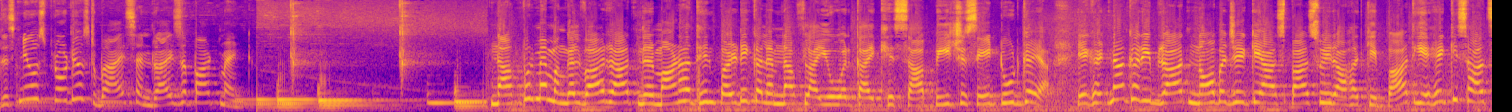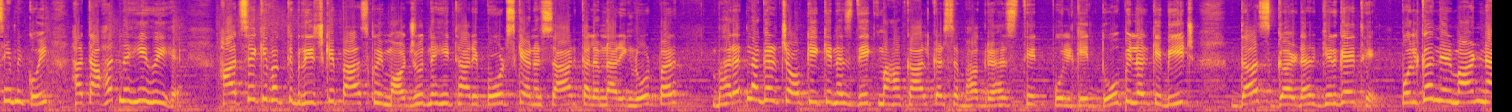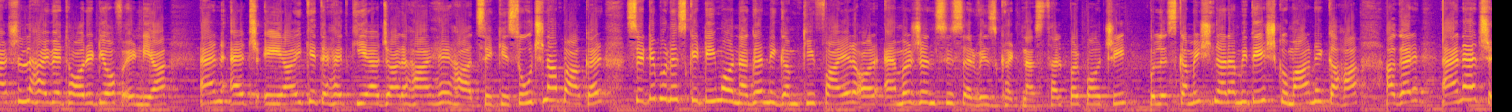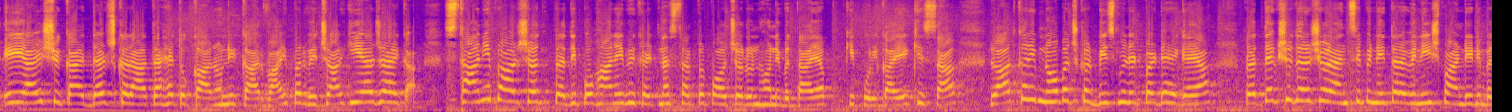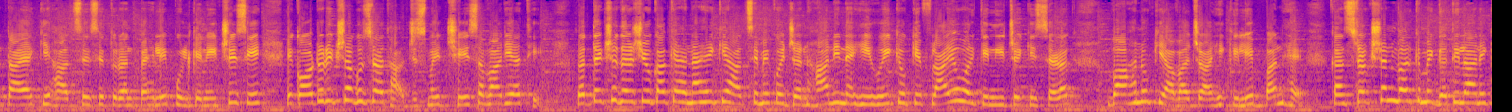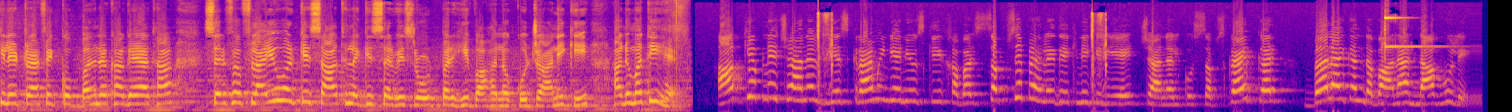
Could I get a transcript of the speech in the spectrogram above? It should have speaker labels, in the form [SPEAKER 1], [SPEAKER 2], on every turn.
[SPEAKER 1] This news produced by Sunrise Apartment.
[SPEAKER 2] Nagpur में मंगलवार रात निर्माणाधीन परडी कलमना फ्लाईओवर का एक हिस्सा बीच से टूट गया। ये घटना करीब रात 9 बजे के आसपास हुई। राहत की बात यह है कि इस हादसे में कोई हताहत नहीं हुई है। हादसे के वक्त ब्रिज के पास कोई मौजूद नहीं था। रिपोर्ट्स के अनुसार कलमना रिंग रोड पर भरत नगर चौकी के नज़दीक महाकाल कर सभागृह स्थित पुल के दो पिलर के बीच 10 गर्डर गिर गए थे। पुल का निर्माण National Highway Authority of India, NHAI के तहत किया जा रहा है। हादसे की सूचना पाकर सिटी पुलिस की टीम और नगर निगम की फायर और इमरजेंसी सर्विस घटना स्थल पर पहुँची। पुलिस कमिश्नर अमितेश कुमार ने कहा, अगर एनएचएआई शिकायत दर्ज कराता है तो कानूनी कार्रवाई पर विचार किया जाएगा। स्थानीय पार्षद प्रदीप पोहाने भी घटना स्थल पर पहुँचे और उन्होंने बताया कि पुल का एक हिस्सा रात करीब नौ बजकर बीस मिनट पर ढह गया। प्रत्यक्षदर्शी और एनसीपी नेता रविनीश पांडे ने बताया कि हादसे से तुरंत पहले पुल के नीचे से एक ऑटो रिक्शा गुजरा था, जिसमें छह सवारियाँ थी। प्रत्यक्षदर्शियों का कहना है कि हादसे में कोई जनहानि नहीं हुई, क्योंकि फ्लाईओवर के नीचे की सड़क वाहनों की आवाजाही के लिए बंद है। कंस्ट्रक्शन वर्क में गति लाने के लिए ट्रैफ़िक को बंद रखा गया था। सिर्फ़ फ्लाईओवर के साथ लगी सर्विस रोड पर ही वाहनों को जाने की अनुमति है।
[SPEAKER 1] आपके अपने channel BS Crime India News की खबर सबसे पहले देखने के लिए चैनल को सब्सक्राइब कर बेल आइकन दबाना ना भूलें।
